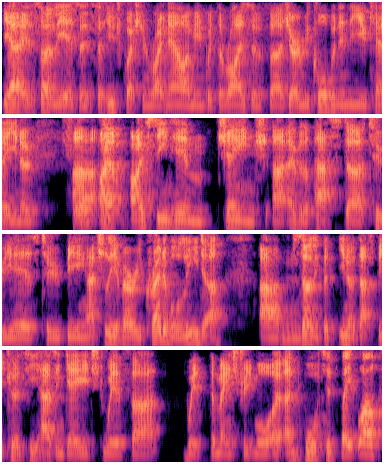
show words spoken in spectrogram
Yeah, it certainly is. It's a huge question right now. I mean, with the rise of uh, Jeremy Corbyn in the UK, you know, sure. uh, I, have seen him change uh, over the past uh, two years to being actually a very credible leader. Um, mm. Certainly, but you know that's because he has engaged with uh, with the mainstream or and watered. Well,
